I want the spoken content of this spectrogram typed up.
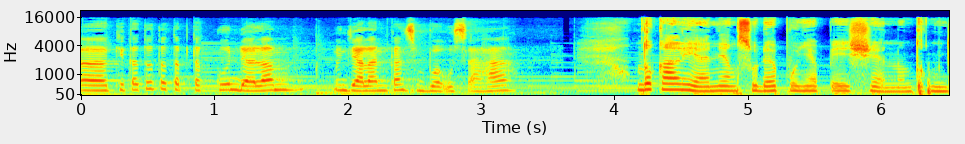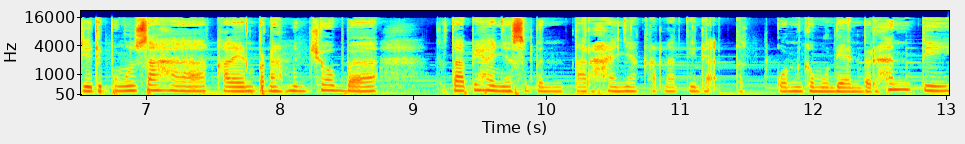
uh, kita tuh tetap tekun dalam menjalankan sebuah usaha? Untuk kalian yang sudah punya passion untuk menjadi pengusaha, kalian pernah mencoba tetapi hanya sebentar hanya karena tidak tekun kemudian berhenti,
